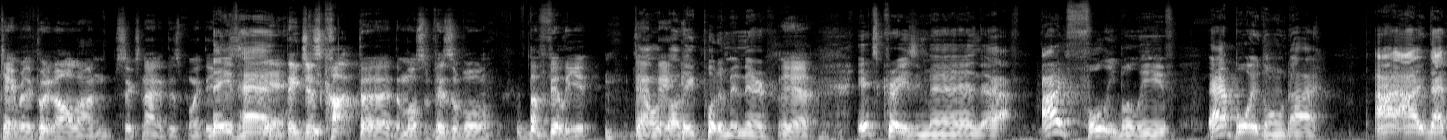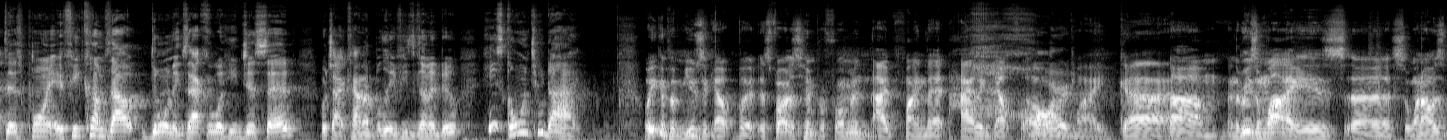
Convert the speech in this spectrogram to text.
can't really put it all on six nine at this point. They They've just, had Yeah. they just caught the the most visible affiliate. and oh, they- oh, they put him in there. yeah. It's crazy, man. Uh, I fully believe that boy gonna die. I, I at this point, if he comes out doing exactly what he just said, which I kind of believe he's gonna do, he's going to die. Well, you can put music out, but as far as him performing, I find that highly doubtful. Hard. Oh my god. Um, and the reason why is uh, so when I was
